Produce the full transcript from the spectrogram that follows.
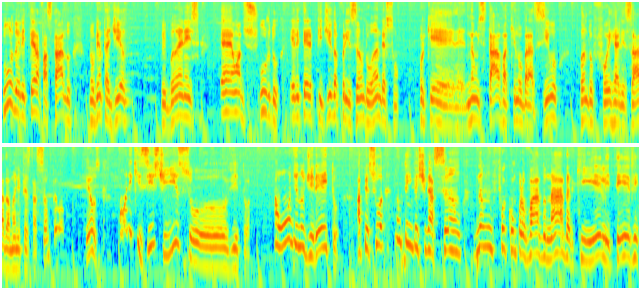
Absurdo ele ter afastado 90 dias do Ibanez. É um absurdo ele ter pedido a prisão do Anderson, porque não estava aqui no Brasil quando foi realizada a manifestação. Pelo Deus, onde que existe isso, Vitor? Aonde no direito a pessoa não tem investigação, não foi comprovado nada que ele teve,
